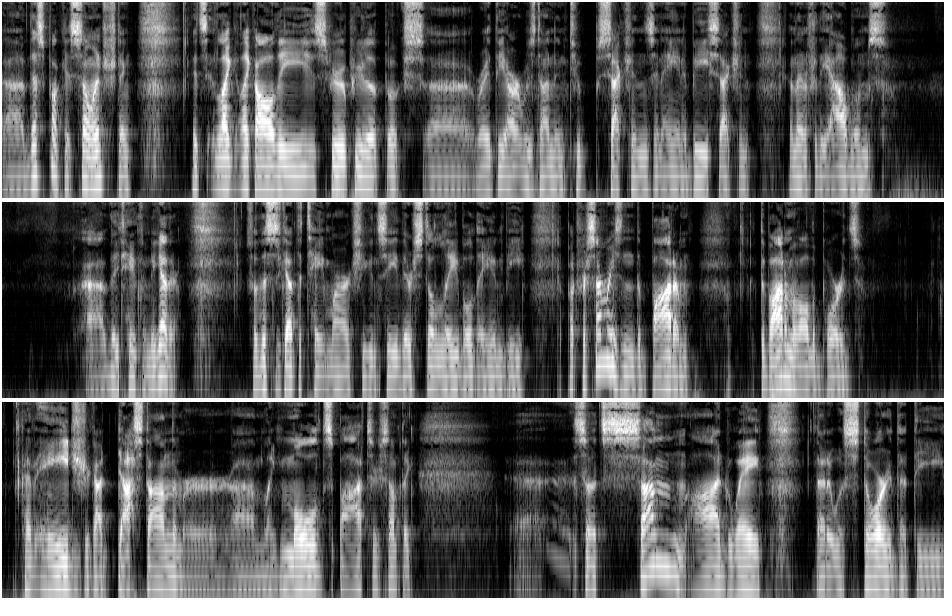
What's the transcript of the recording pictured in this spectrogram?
Uh, this book is so interesting. It's like like all the Spirou Pilote books, uh, right? The art was done in two sections, an A and a B section, and then for the albums, uh, they taped them together. So this has got the tape marks. You can see they're still labeled A and B, but for some reason the bottom, the bottom of all the boards, have aged or got dust on them or um, like mold spots or something. Uh, so it's some odd way that it was stored that the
